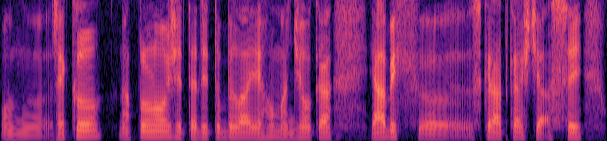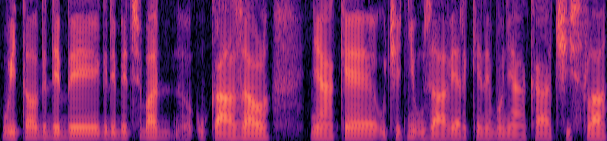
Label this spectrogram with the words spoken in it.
on řekl naplno, že tedy to byla jeho manželka. Já bych zkrátka ještě asi uvítal, kdyby, kdyby třeba ukázal nějaké účetní uzávěrky nebo nějaká čísla,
